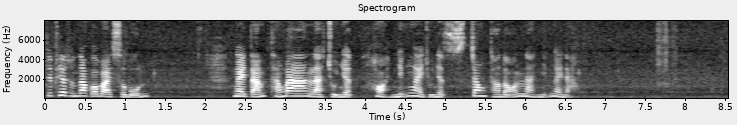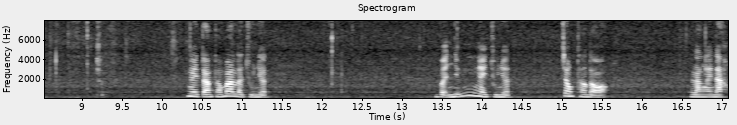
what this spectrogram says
Tiếp theo chúng ta có bài số 4. Ngày 8 tháng 3 là chủ nhật hỏi những ngày chủ nhật trong tháng đó là những ngày nào? Ngày 8 tháng 3 là chủ nhật. Vậy những ngày chủ nhật trong tháng đó là ngày nào?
